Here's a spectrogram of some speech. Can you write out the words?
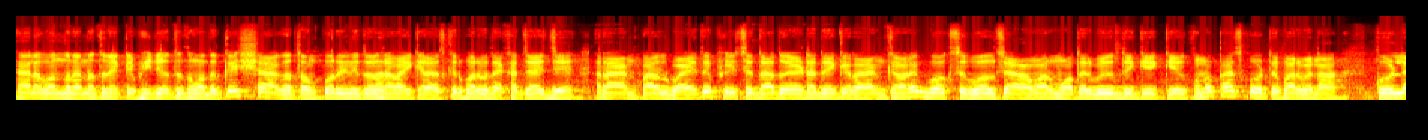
হ্যালো বন্ধুরা, নতুন একটি ভিডিওতে তোমাদেরকে স্বাগতম। পরিণীত ধারাবাহিকের আজকের পর্বে দেখা যায় যে, রায়ান পারল বাড়িতে ফিরছে। দাদু এটা দেখে রায়ানকে অনেক বক্সে বলছে, আমার মতের বিরুদ্ধে গিয়ে কেউ কোনো কাজ করতে পারবে না। করলে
